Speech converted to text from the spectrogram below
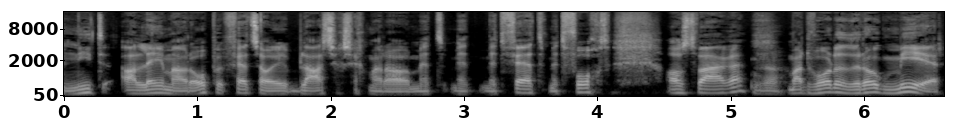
niet alleen maar op. Vetcellen blaast zich zeg maar met, met, met vet, met vocht als het ware. Ja. Maar het worden er ook meer.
